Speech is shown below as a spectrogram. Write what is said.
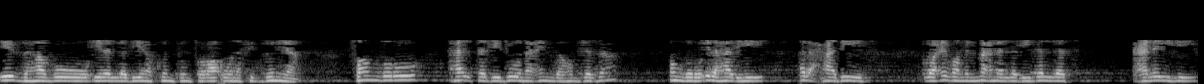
اذهبوا إلى الذين كنتم تراءون في الدنيا فانظروا هل تجدون عندهم جزاء. انظروا إلى هذه الأحاديث وعظم المعنى الذي دلت عليه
